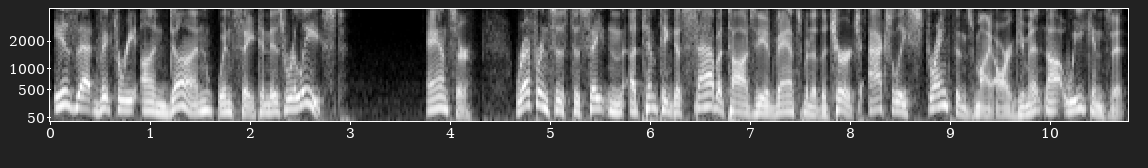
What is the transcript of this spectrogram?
is that victory undone when Satan is released? Answer. References to Satan attempting to sabotage the advancement of the church actually strengthens my argument, not weakens it.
